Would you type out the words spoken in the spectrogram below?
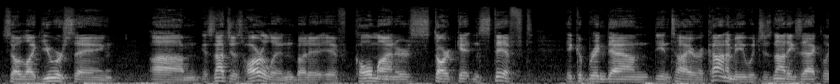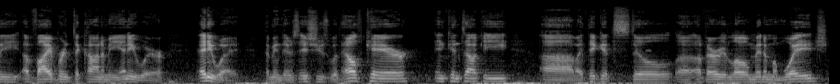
So, like you were saying, um, it's not just Harlan, but if coal miners start getting stiffed, it could bring down the entire economy, which is not exactly a vibrant economy anywhere. Anyway, I mean, there's issues with healthcare in Kentucky. Um, I think it's still a, a very low minimum wage.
